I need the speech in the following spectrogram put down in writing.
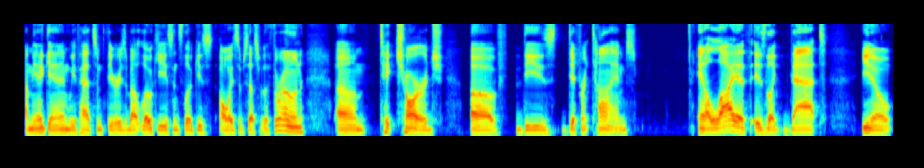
I mean again, we've had some theories about Loki since Loki's always obsessed with the throne, um, take charge of these different times. And Alioth is like that, you know,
